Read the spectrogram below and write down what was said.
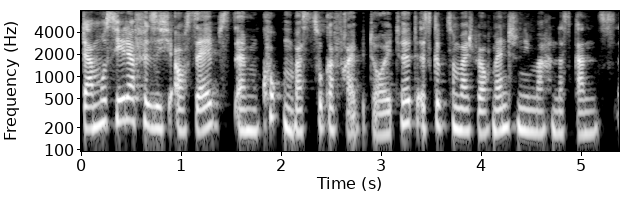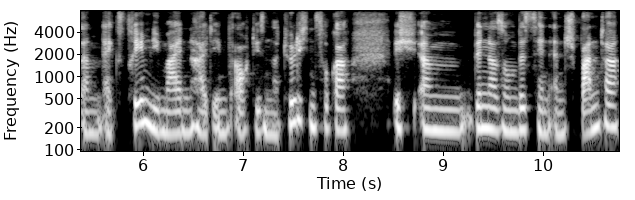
da muss jeder für sich auch selbst ähm, gucken, was zuckerfrei bedeutet. Es gibt zum Beispiel auch Menschen, die machen das ganz ähm, extrem, die meiden halt eben auch diesen natürlichen Zucker. Ich ähm, bin da so ein bisschen entspannter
